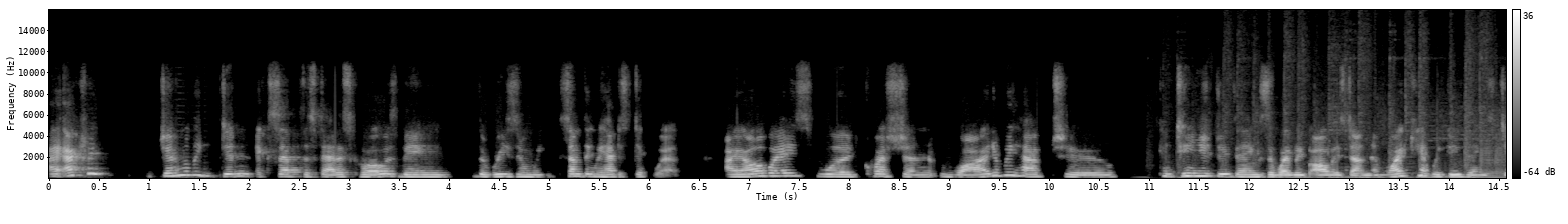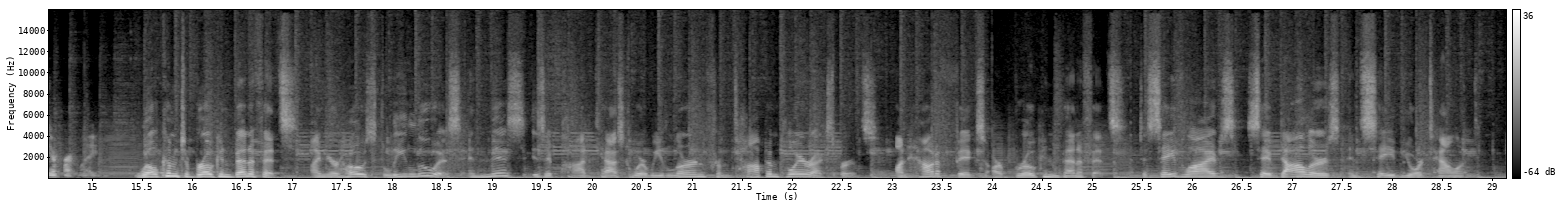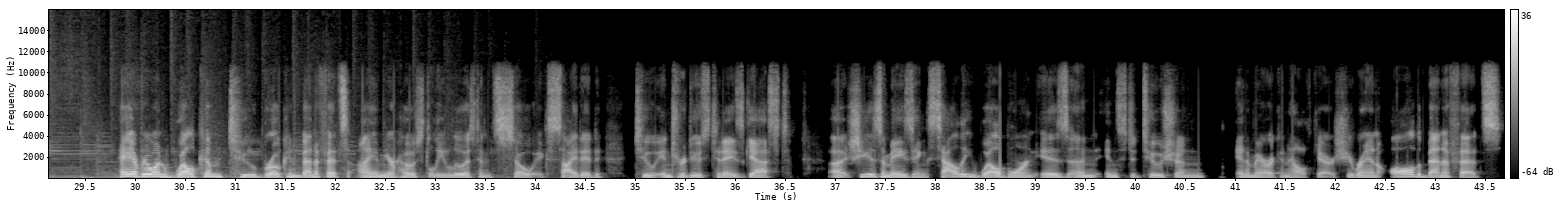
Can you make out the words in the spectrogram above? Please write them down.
I actually generally didn't accept the status quo as being the reason we something we had to stick with. I always would question why do we have to continue to do things the way we've always done them? Why can't we do things differently? Welcome to Broken Benefits. I'm your host, Lee Lewis, and this is a podcast where we learn from top employer experts on how to fix our broken benefits to save lives, save dollars, and save your talent. Hey everyone, welcome to Broken Benefits. I am your host, Lee Lewis, and so excited to introduce today's guest. Uh, she is amazing. Sally Welborn is an institution in American healthcare. She ran all the benefits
